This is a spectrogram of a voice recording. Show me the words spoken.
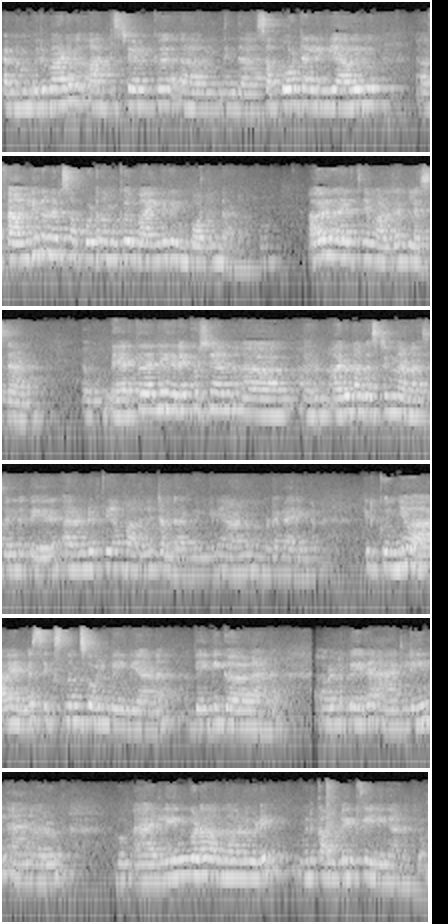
കാരണം ഒരുപാട് ആർട്ടിസ്റ്റുകൾക്ക് എന്താ സപ്പോർട്ട് അല്ലെങ്കിൽ ആ ഒരു ഫാമിലി എന്നുള്ളൊരു സപ്പോർട്ട് നമുക്ക് ഭയങ്കര ഇമ്പോർട്ടന്റ് ആണ്. അപ്പം ആ ഒരു കാര്യത്തിൽ ഞാൻ വളരെ ബ്ലെസ്ഡ് ആണ്. നേരത്തെ തന്നെ ഇതിനെക്കുറിച്ച് ഞാൻ അരുൺ അരുൺ അഗസ്റ്റിൻ എന്നാണ് ഹസ്ബൻഡിന്റെ പേര്. അരുണിന്റെ അടുത്ത് ഞാൻ പറഞ്ഞിട്ടുണ്ടായിരുന്നു ഇങ്ങനെയാണ് നമ്മുടെ കാര്യങ്ങൾ. ഒരു കുഞ്ഞു വാവയുണ്ട് സിക്സ് മന്ത്സ് ഓൾഡ് ബേബിയാണ് ബേബി ഗേൾ ആണ്. അവളുടെ പേര് ആഡ്ലീൻ ആൻഡ് അരുൺ. അപ്പം ആഡ്ലീൻ കൂടെ വന്നതോടുകൂടി ഒരു കംപ്ലീറ്റ് ഫീലിംഗ് ആണ് ഇപ്പോൾ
